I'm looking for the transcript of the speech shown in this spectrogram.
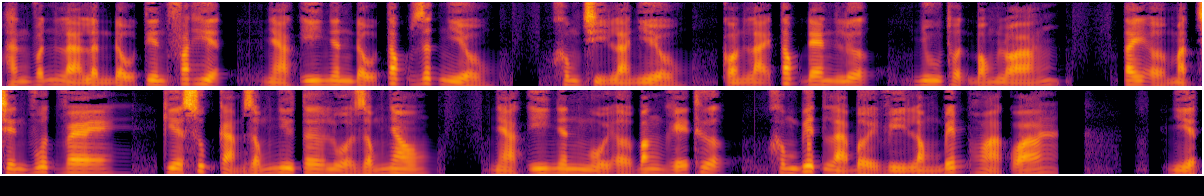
hắn vẫn là lần đầu tiên phát hiện, nhạc y nhân đầu tóc rất nhiều, không chỉ là nhiều, còn lại tóc đen lượng, nhu thuận bóng loáng, tay ở mặt trên vuốt ve, kia xúc cảm giống như tơ lùa giống nhau. Nhạc y nhân ngồi ở băng ghế thượng, không biết là bởi vì lòng bếp hỏa quá nhiệt,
